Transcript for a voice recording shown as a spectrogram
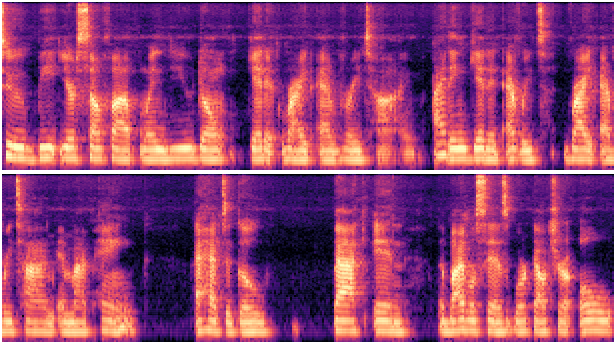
to beat yourself up when you don't get it right every time. I didn't get it every t- right every time in my pain. I had to go back in the Bible says work out your own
